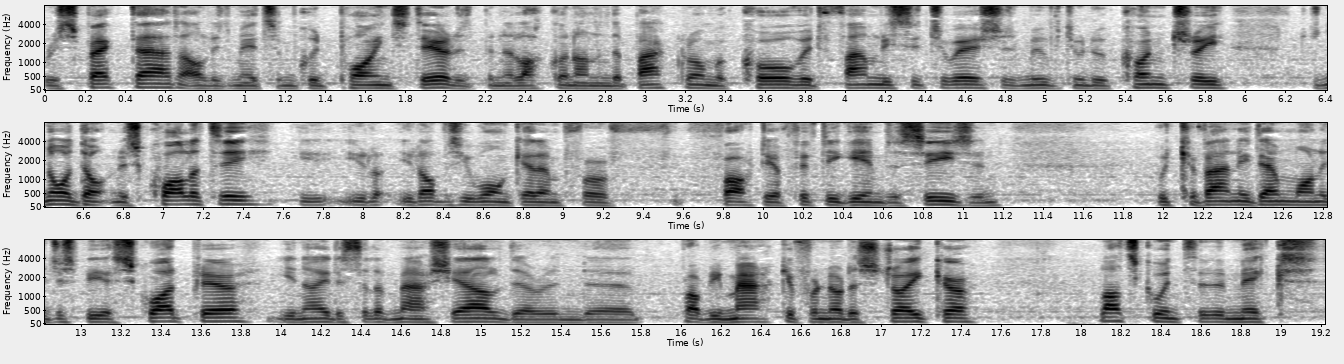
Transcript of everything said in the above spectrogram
respect that. Ole's made some good points there. There's been a lot going on in the background with COVID, family situations, moved to a new country. There's no doubt in his quality. You, you, you obviously won't get him for 40 or 50 games a season. Would Cavani then want to just be a squad player? United still have Martial. They're in the, probably market for another striker. Lots go into the mix.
